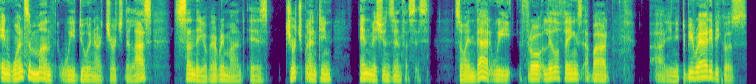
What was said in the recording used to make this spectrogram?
And once a month, we do in our church. The last Sunday of every month is church planting and missions emphasis. So in that, we throw little things about uh, you need to be ready because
